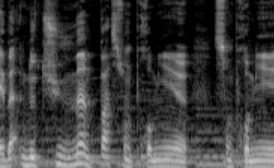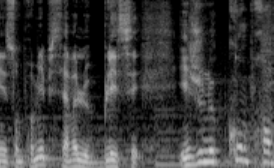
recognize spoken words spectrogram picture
eh ben, ne tue même pas son premier, euh, son premier, son premier, puis ça va le blesser. Et je ne comprends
